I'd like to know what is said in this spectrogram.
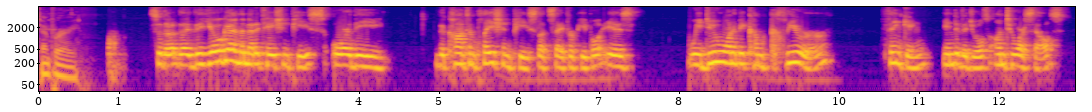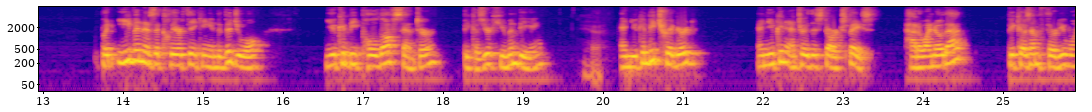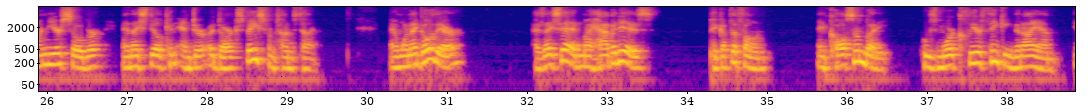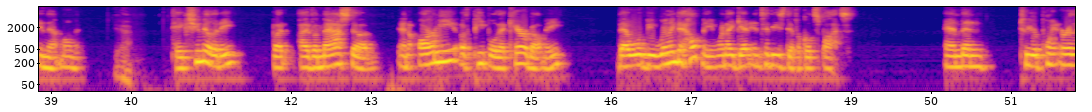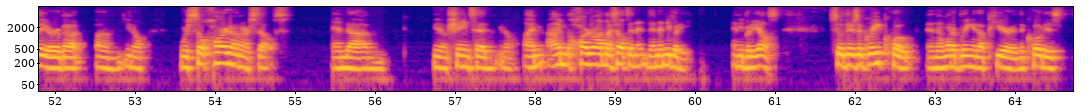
Temporary. So the, the, the yoga and the meditation piece or the the contemplation piece, let's say for people, is we do want to become clearer thinking individuals unto ourselves. But even as a clear thinking individual, you can be pulled off center because you're a human being yeah. and you can be triggered and you can enter this dark space. How do I know that? Because I'm 31 years sober and I still can enter a dark space from time to time. And when I go there, as I said, my habit is pick up the phone and call somebody who's more clear thinking than I am in that moment. Yeah. Takes humility, but I've amassed a, an army of people that care about me that would be willing to help me when I get into these difficult spots. And then to your point earlier about, um, you know, we're so hard on ourselves. And, um, you know, Shane said, you know, I'm, I'm harder on myself than, than anybody, anybody else. So there's a great quote, and I want to bring it up here. And the quote is,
